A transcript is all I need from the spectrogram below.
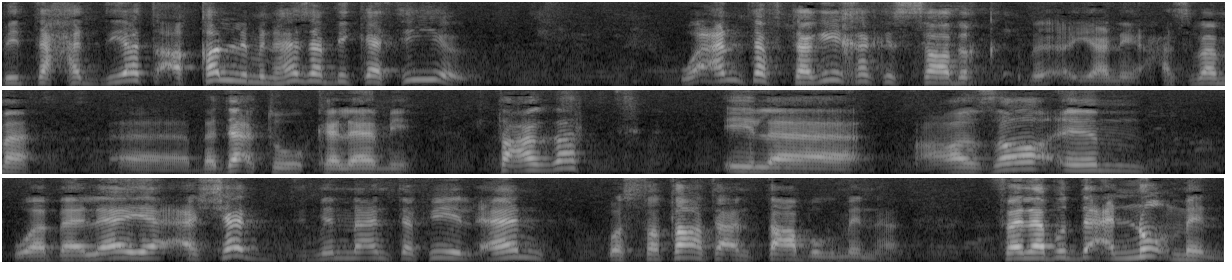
بتحديات أقل من هذا بكثير. وأنت في تاريخك السابق يعني حسبما بدأت كلامي. تعرضت إلى عظائم وبلايا أشد مما أنت فيه الآن واستطعت أن تعبر منها. فلا بد أن نؤمن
